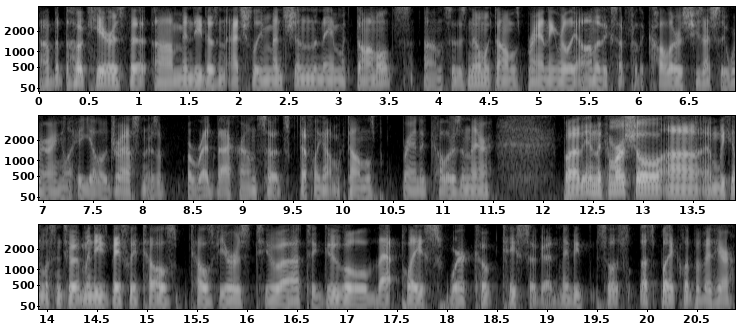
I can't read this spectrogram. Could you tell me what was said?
Uh, but the hook here is that uh, Mindy doesn't actually mention the name McDonald's. Um, so there's no McDonald's branding really on it except for the colors. She's actually wearing like a yellow dress and there's a, a red background. So it's definitely got McDonald's branded colors in there. But in the commercial, uh, and we can listen to it, Mindy basically tells tells viewers to uh, to Google that place where Coke tastes so good. Maybe so. Let's let's play a clip of it here.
